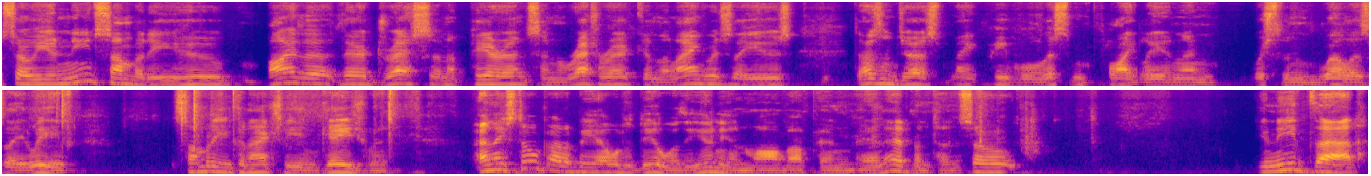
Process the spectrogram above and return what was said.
So you need somebody who, by the, their dress and appearance and rhetoric and the language they use, doesn't just make people listen politely and then wish them well as they leave. Somebody you can actually engage with. And they still got to be able to deal with the union mob up in, in Edmonton. So you need that,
